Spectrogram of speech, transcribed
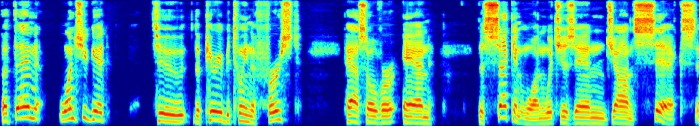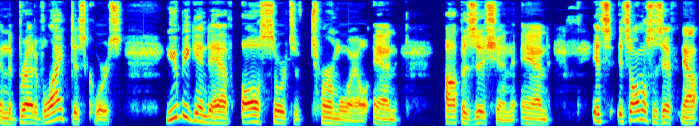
but then, once you get to the period between the first Passover and the second one, which is in John 6 and the bread of life discourse, you begin to have all sorts of turmoil and opposition. And it's, it's almost as if now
